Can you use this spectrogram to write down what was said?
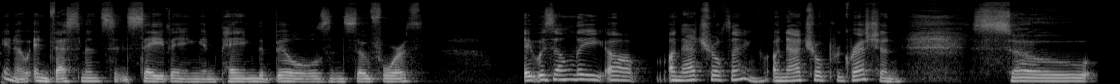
you know, investments and saving and paying the bills and so forth it was only uh, a natural thing, a natural progression. So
